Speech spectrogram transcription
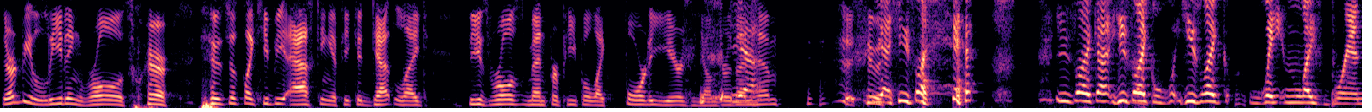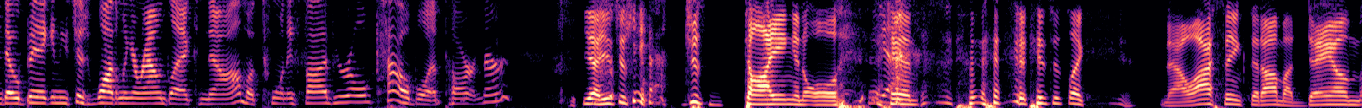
there'd be leading roles where it was just like he'd be asking if he could get like these roles meant for people like forty years younger than Yeah. him. yeah, he's like he's like uh, he's like he's like late in life Brando big, and he's just waddling around like, "No, I'm a 25 year old cowboy partner." Yeah, he's just Yeah. just dying and old, Yeah. and he's just like, now I think that I'm a damn,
